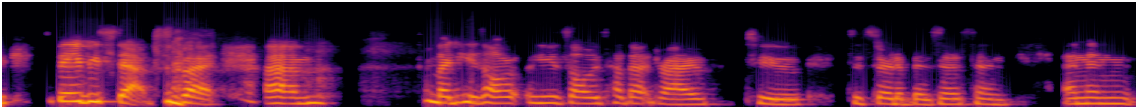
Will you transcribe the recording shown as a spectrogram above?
baby steps, but um, but he's all he's always had that drive to to start a business and and then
